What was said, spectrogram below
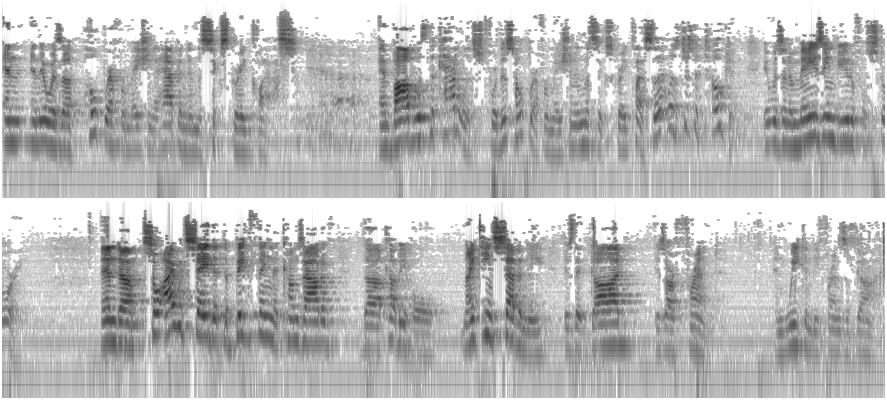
And, and there was a hope reformation that happened in the sixth grade class. And Bob was the catalyst for this Hope Reformation in the sixth grade class. So that was just a token. It was an amazing, beautiful story. And um, so I would say that the big thing that comes out of the cubbyhole, 1970, is that God is our friend, and we can be friends of God.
